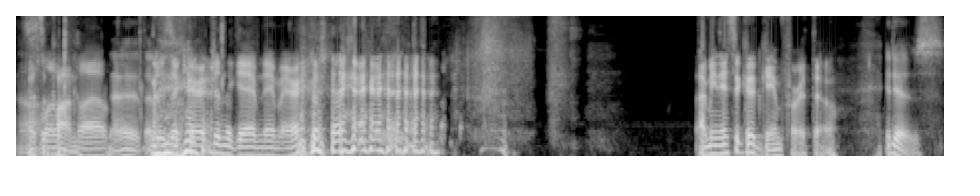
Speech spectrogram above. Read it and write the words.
That's a pun. clap. that is- that There's is- a character in the game named Erend. I mean, it's a good game for it though. it is.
